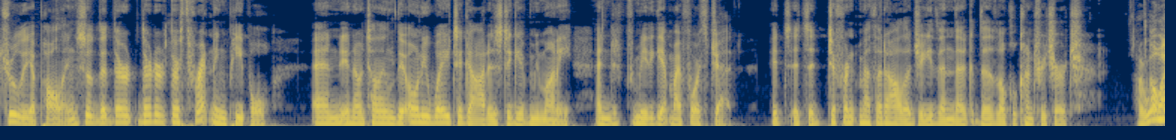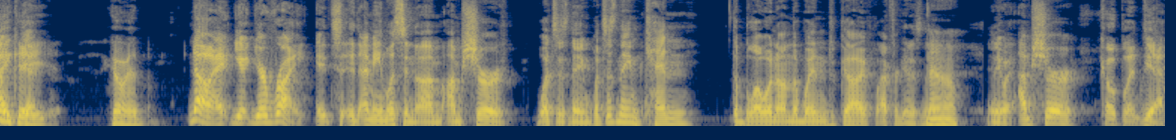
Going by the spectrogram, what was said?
truly appalling. So that they're they're they're threatening people and you know telling them the only way to God is to give me money and for me to get my fourth jet. It's it's a different methodology than the the local country church. I will Oh, I- make a. Go ahead. No, I- you- you're right. It's. It, I mean, listen. Um, I'm sure. What's his name? What's his name? Ken, the blowing on the wind guy. I forget his name. No. Anyway, I'm sure. Copeland. Yeah,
